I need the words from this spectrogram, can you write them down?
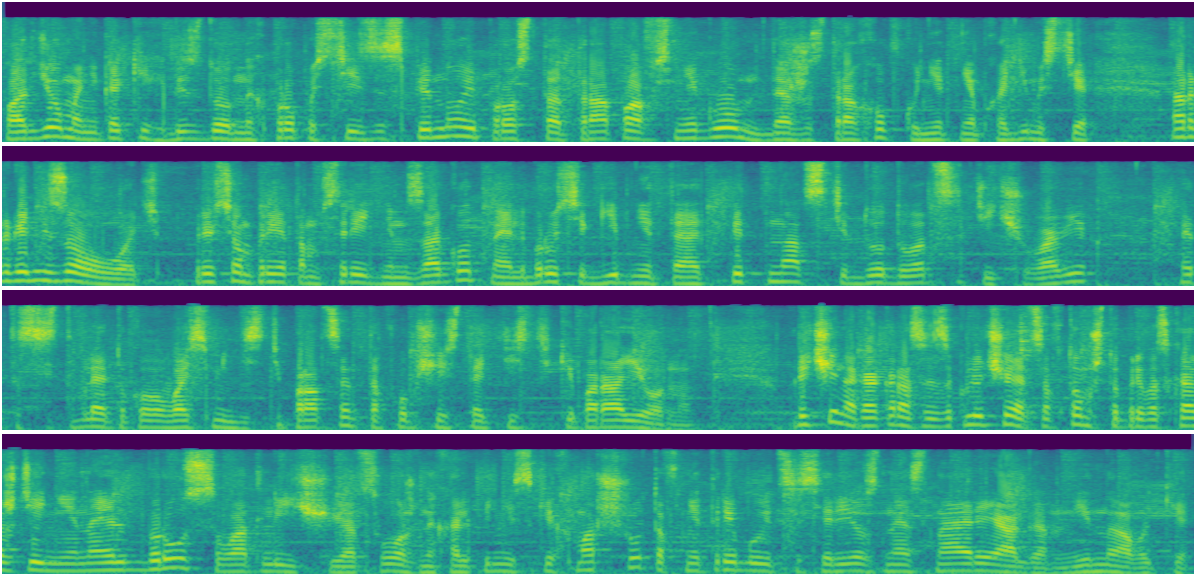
Подъема никаких бездонных пропастей за спиной, просто тропа в снегу, даже страховку нет необходимости организовывать. При всем при этом в среднем за год на Эльбрусе гибнет от 15 до 20 человек. Это составляет около 80% общей статистики по району. Причина как раз и заключается в том, что при восхождении на Эльбрус, в отличие от сложных альпинистских маршрутов, не требуется серьезная снаряга и навыки.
